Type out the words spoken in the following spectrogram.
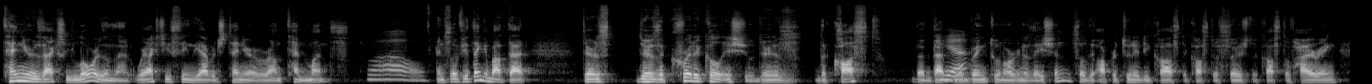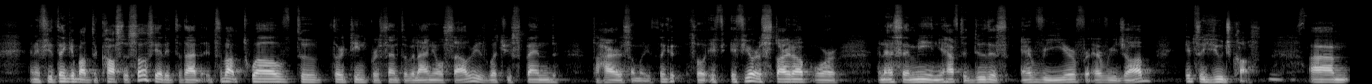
tenure is actually lower than that. We're actually seeing the average tenure of around 10 months. Wow. And so if you think about that, there's there's a critical issue. There's the cost that that yeah. will bring to an organization. So the opportunity cost, the cost of search, the cost of hiring. And if you think about the cost associated to that, it's about 12 to 13% of an annual salary is what you spend to hire somebody. So if, if you're a startup or an SME and you have to do this every year for every job, it's a huge cost. Um,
